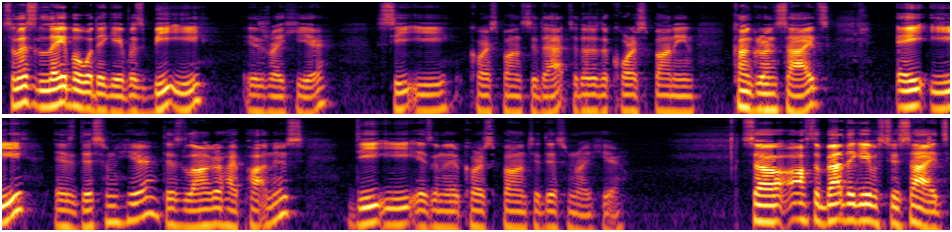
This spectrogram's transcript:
So let's label what they gave us. BE is right here. CE corresponds to that. So those are the corresponding congruent sides. AE is this one here, this longer hypotenuse. DE is going to correspond to this one right here. So off the bat, they gave us two sides.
